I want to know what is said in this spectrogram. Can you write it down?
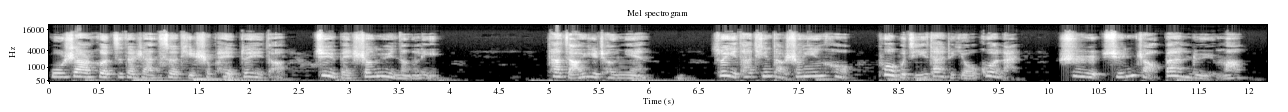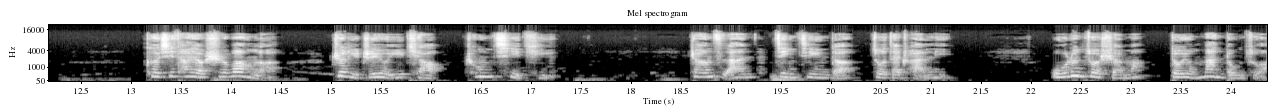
五十二赫兹的染色体是配对的，具备生育能力。他早已成年，所以他听到声音后迫不及待地游过来，是寻找伴侣吗？可惜他要失望了，这里只有一条充气艇。张子安静静地坐在船里，无论做什么都用慢动作，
